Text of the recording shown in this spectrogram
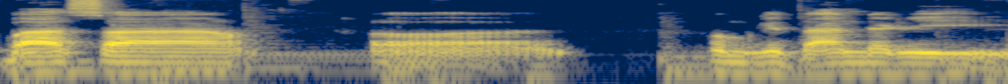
bahasa eh, pemberitaan dari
